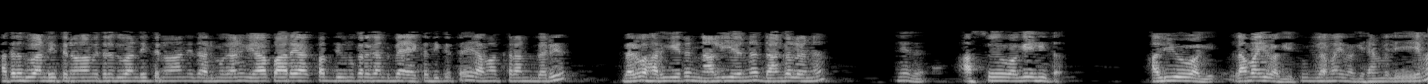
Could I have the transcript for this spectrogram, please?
අතන දුවන්න හිතෙනවා මෙතන දුවන්න හිතෙනවා නේද? අඩුම ගන්න ව්‍යාපාරයක්වත් දිනු කරගන්න බෑ. එක දිගට යමක් කරන්න බැරිය. බැලුව හරියට නලියන දඟලන නේද? අස්සය වගේ හිත. අලියෝ වගේ ළමයි වගේ සුදු ළමයි වගේ හැම වෙලෙම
